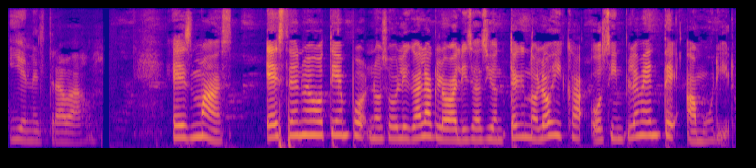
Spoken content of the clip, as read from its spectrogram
y en el trabajo. Es más, este nuevo tiempo nos obliga a la globalización tecnológica o simplemente a morir.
